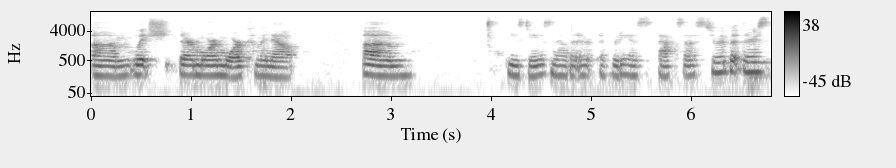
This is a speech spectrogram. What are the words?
um, which there are more and more coming out um, these days now that everybody has access to it. But there's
